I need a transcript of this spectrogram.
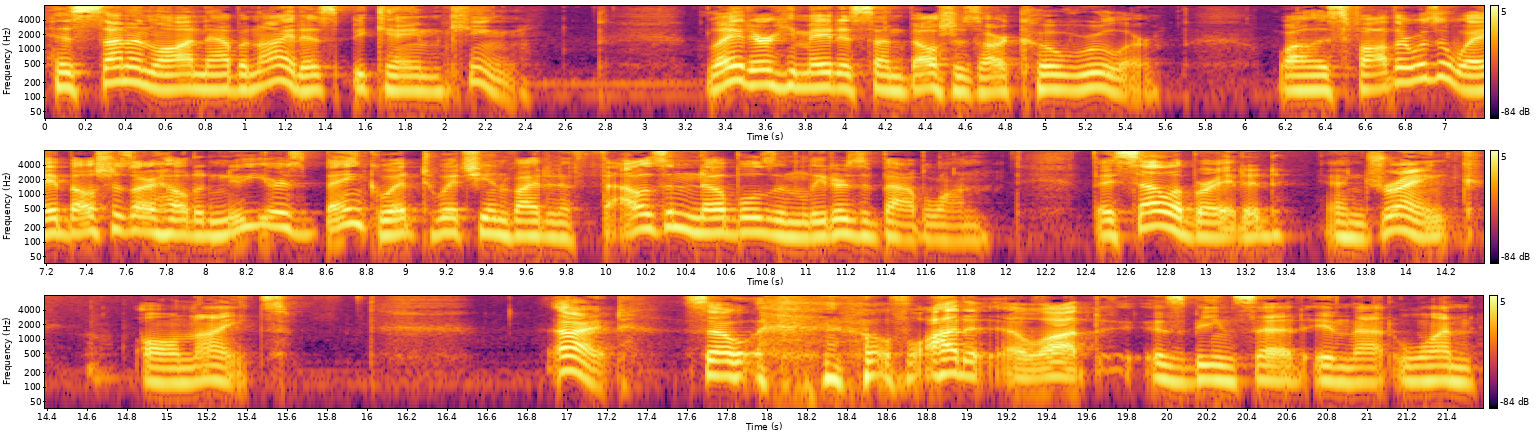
his son in law Nabonidus became king. Later, he made his son Belshazzar co ruler. While his father was away, Belshazzar held a New Year's banquet to which he invited a thousand nobles and leaders of Babylon. They celebrated and drank all night. All right, so a lot, a lot is being said in that one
